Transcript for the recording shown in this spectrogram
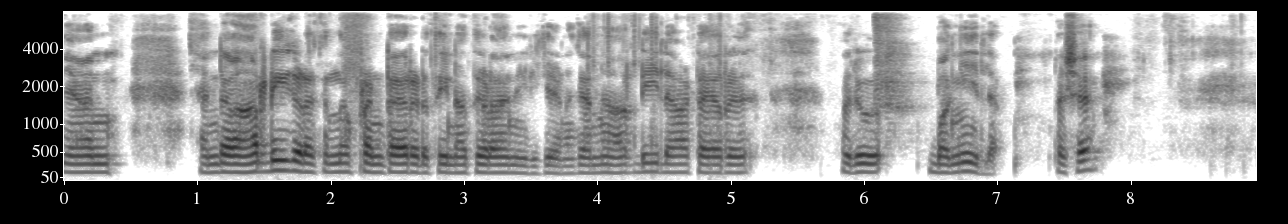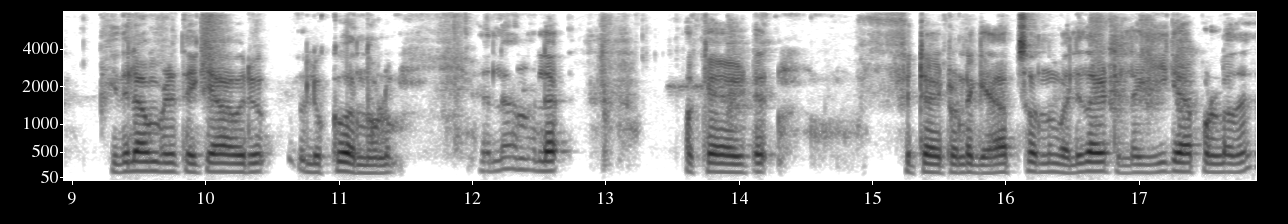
ഞാൻ എന്റെ ആർ ഡി കിടക്കുന്ന ഫ്രണ്ട് ടയർ എടുത്ത് ഇതിനകത്ത് ഇടാനിരിക്കുകയാണ്. കാരണം ആർ ഡിയിൽ ആ ടയർ ഒരു ഭംഗിയില്ല. പക്ഷേ ഇതിലാകുമ്പോഴത്തേക്ക് ആ ഒരു ലുക്ക് വന്നോളും. എല്ലാം നല്ല പക്കയായിട്ട് ഫിറ്റായിട്ടുണ്ട് ഗ്യാപ്സ് ഒന്നും വലുതായിട്ടില്ല. ഈ ഗ്യാപ്പ് ഉള്ളത്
